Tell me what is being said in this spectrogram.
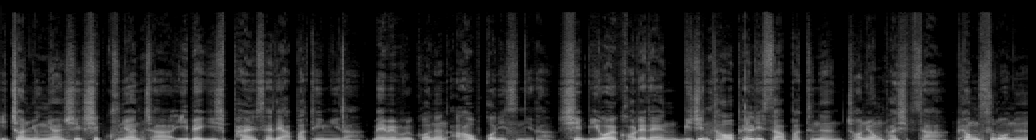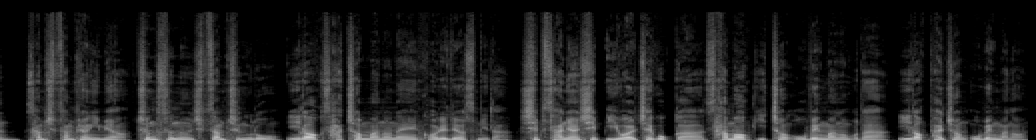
2006년식 19년차 228세대 아파트입니다. 매매 물건은 9건 있습니다. 12월 거래된 미진타워 팰리스 아파트는 전용 84, 평수로는 33평이며 층수는 13층으로 1억 4천만 원에 거래되었습니다. 14년 12월 최고가 3억 2,500만 원보다 1억 8,500만 원,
